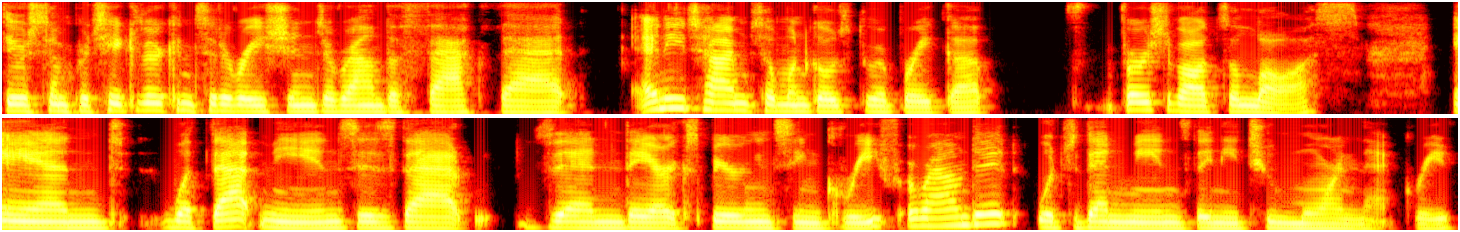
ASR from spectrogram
there's some particular considerations around the fact that anytime someone goes through a breakup, first of all, it's a loss. And what that means is that then they are experiencing grief around it, which then means they need to mourn that grief.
